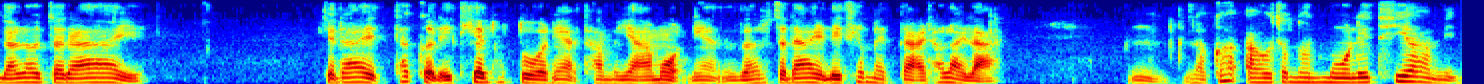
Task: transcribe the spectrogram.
แล้วเราจะได้จะได้ถ้าเกิดลิเธียมทุกตัวเนี่ยทำยาหมดเนี่ยเราจะได้ลิเธียมไนไตรเท่าไหร่ล่ะ อืมแล้วก็เอาจำนวนโมลลิเทียมนี่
